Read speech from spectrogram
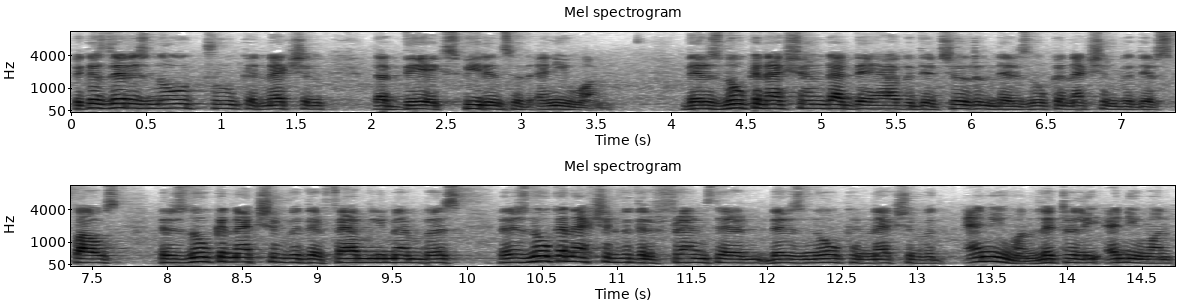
because there is no true connection that they experience with anyone. There is no connection that they have with their children. There is no connection with their spouse. There is no connection with their family members. There is no connection with their friends. There, there is no connection with anyone, literally anyone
